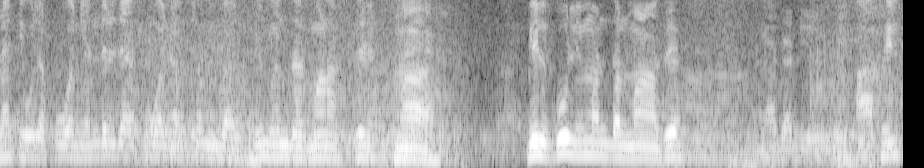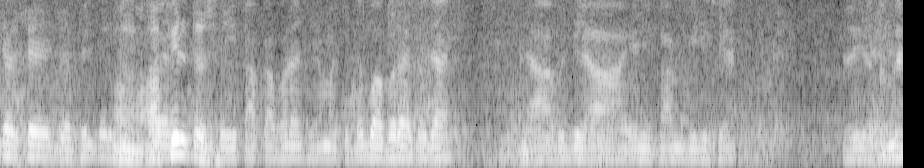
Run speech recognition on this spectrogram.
નાથી ઓલા કૂવાની અંદર જાય કૂવાની અંદર ઈમાનદાર માણસ છે. ના બિલકુલ ઈમાનદાર માણસ છે. આ ગાડી આ ફિલ્ટર છે જે ફિલ્ટર આ ફિલ્ટર છે. એ ટાંકા ભરાય છે એમાંથી ડબ્બા ભરાય બધા. અને આ બધી આ એની કામગીરી છે. જોઈ તમે.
